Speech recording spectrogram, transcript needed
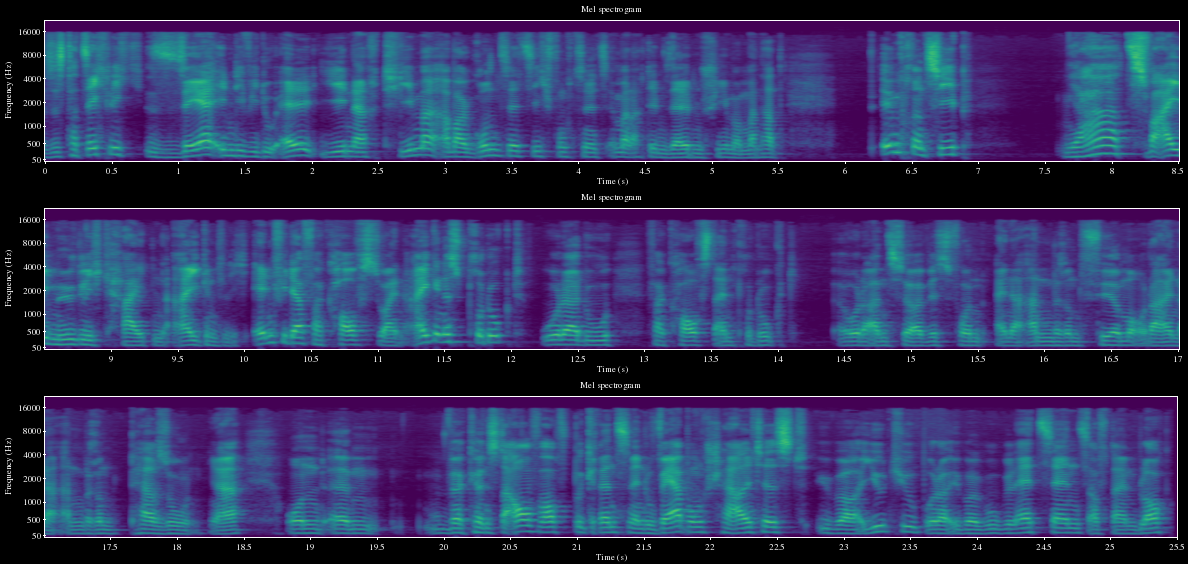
Das ist tatsächlich sehr individuell, je nach Thema, aber grundsätzlich funktioniert es immer nach demselben Schema. Man hat im Prinzip ja, zwei Möglichkeiten eigentlich. Entweder verkaufst du ein eigenes Produkt oder du verkaufst ein Produkt oder ein Service von einer anderen Firma oder einer anderen Person, ja. Und ähm, wir können es da auch begrenzen, wenn du Werbung schaltest über YouTube oder über Google AdSense auf deinem Blog,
